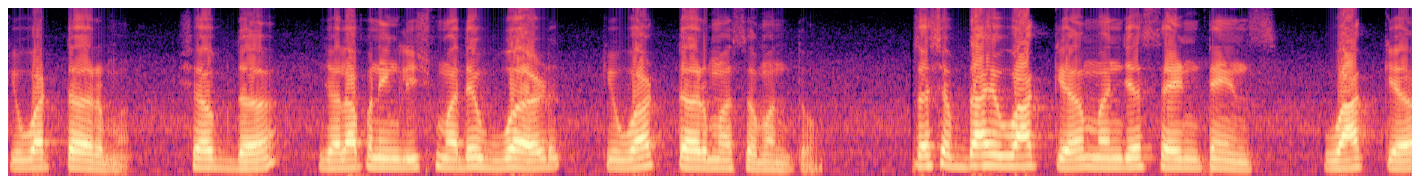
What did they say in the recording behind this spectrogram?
किंवा टर्म शब्द ज्याला आपण इंग्लिशमध्ये वर्ड किंवा टर्म असं म्हणतो. तर शब्द आहे वाक्य म्हणजे सेंटेन्स वाक्य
